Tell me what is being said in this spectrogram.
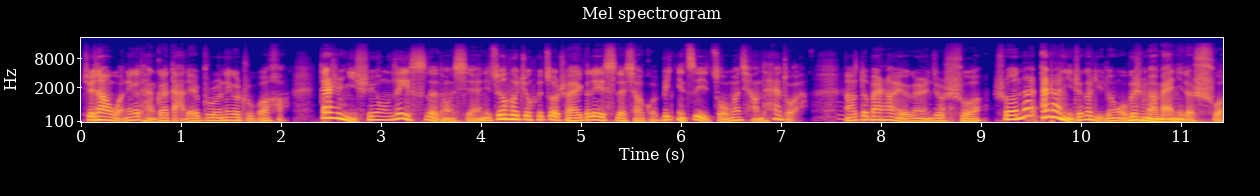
就像我那个坦克打的也不如那个主播好，但是你是用类似的东西，你最后就会做出来一个类似的效果，比你自己琢磨强太多了。然后豆瓣上有一个人就说说，那按照你这个理论，我为什么要买你的书？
